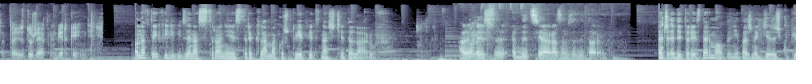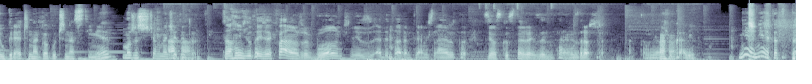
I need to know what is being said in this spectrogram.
To, to jest dużo jak na gierkę indie. Ona w tej chwili widzę na stronie jest reklama, kosztuje 15 dolarów. Ale to Ponad. jest y, edycja razem z edytorem. Znaczy, edytor jest darmowy. Nieważne gdzie żeś kupił grę, czy na Gogu, czy na Steamie, możesz ściągnąć Aha. edytor. To oni tutaj się chwalą, że włącznie z edytorem. To ja myślałem, że to w związku z tym, że jest z edytorem jest droższe. A to mnie Aha. oszukali. Nie, nie, ta, ta,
